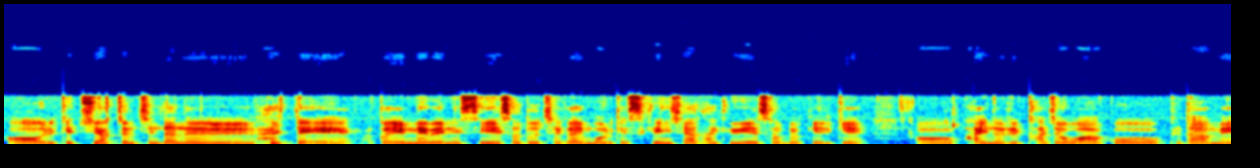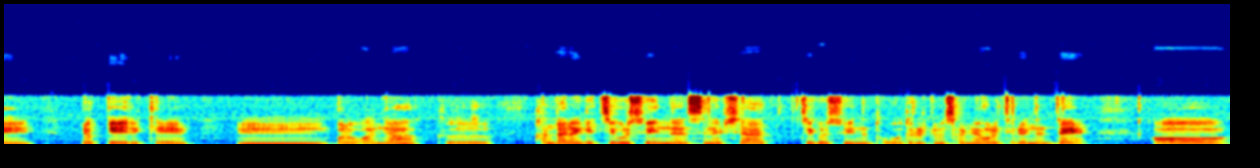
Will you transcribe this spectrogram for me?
어, 이렇게 취약점 진단을 할 때 아까 Nmap NSE에서도 제가 뭐 이렇게 스크린샷 하기 위해서 몇 개 이렇게 어, 바이너리를 가져와고 그 다음에 몇 개 이렇게 음, 뭐라고 하냐 그 간단하게 찍을 수 있는 스냅샷 찍을 수 있는 도구들을 좀 설명을 드렸는데 어,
